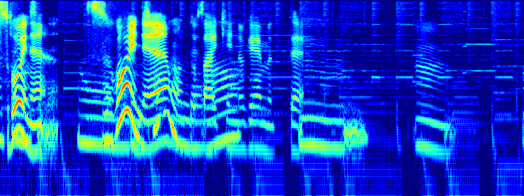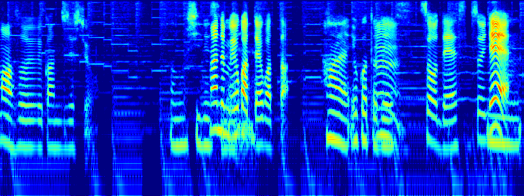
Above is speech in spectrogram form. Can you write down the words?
すごいね。すごいねほんと最近のゲームって。うん。うん。まあそういう感じですよ。楽しいですね。まあでもよかったよかった。はい、よかったです。うんそうです。それで、うん。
